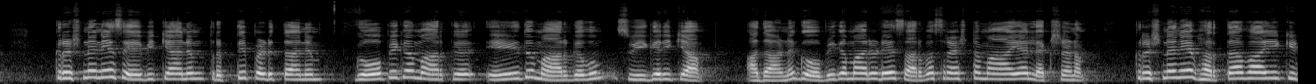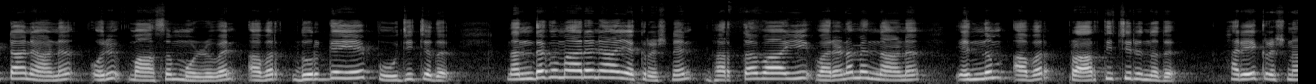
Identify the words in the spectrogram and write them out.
കൃഷ്ണനെ സേവിക്കാനും തൃപ്തിപ്പെടുത്താനും ഗോപികമാർക്ക് ഏതു മാർഗവും സ്വീകരിക്കാം. അതാണ് ഗോപികമാരുടെ സർവശ്രേഷ്ഠമായ ലക്ഷണം. കൃഷ്ണനെ ഭർത്താവായി കിട്ടാനാണ് ഒരു മാസം മുഴുവൻ അവർ ദുർഗയെ പൂജിച്ചത്. നന്ദകുമാരനായ കൃഷ്ണൻ ഭർത്താവായി വരണമെന്നാണ് എന്നും അവർ പ്രാർത്ഥിച്ചിരുന്നത്. ഹരേ കൃഷ്ണ.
